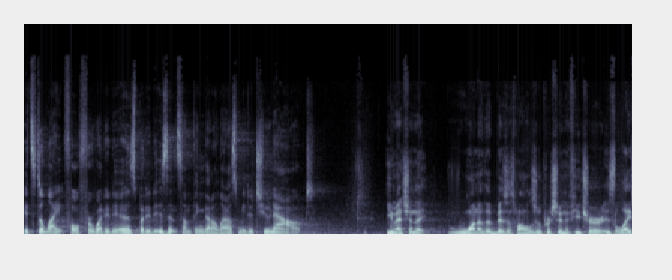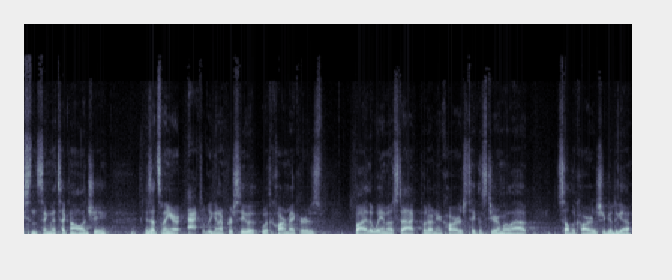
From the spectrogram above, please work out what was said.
It's delightful for what it is, but it isn't something that allows me to tune out. You mentioned that one of the business models you'll pursue in the future is licensing the technology. Is that something you're actively going to pursue with, with car makers? Buy the Waymo stack, put on your cars, take the steering wheel out, sell the cars, you're good to go?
